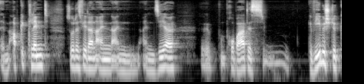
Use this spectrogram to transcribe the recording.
ähm, abgeklemmt, so dass wir dann ein, ein, ein sehr äh, probates Gewebestück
